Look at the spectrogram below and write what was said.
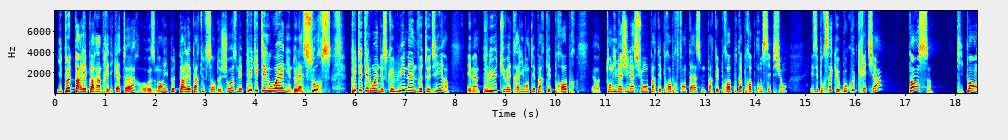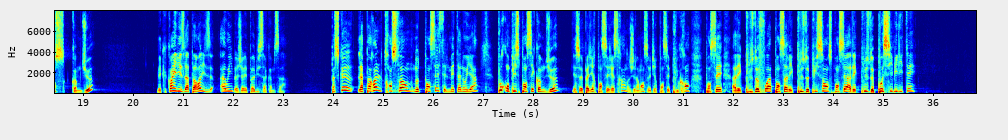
Il peut te parler par un prédicateur, heureusement, il peut te parler par toutes sortes de choses, mais plus tu t'éloignes de la source, plus tu t'éloignes de ce que lui-même veut te dire, et eh bien plus tu vas être alimenté par tes propres, euh, ton imagination, par tes propres fantasmes, par tes propres, ta propre conception et c'est pour ça que beaucoup de chrétiens pensent qu'ils pensent comme Dieu, mais que quand ils lisent la parole, ils disent Ah oui, je n'avais pas lu ça comme ça. Parce que la parole transforme notre pensée, c'est le métanoïa, pour qu'on puisse penser comme Dieu. Et ça ne veut pas dire penser restreindre, généralement ça veut dire penser plus grand, penser avec plus de foi, penser avec plus de puissance, penser avec plus de possibilités.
